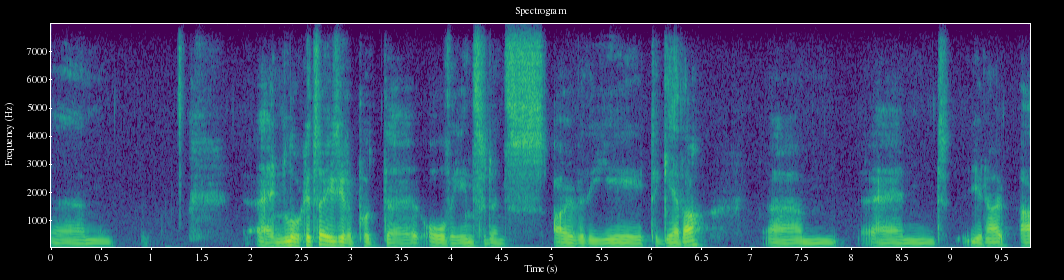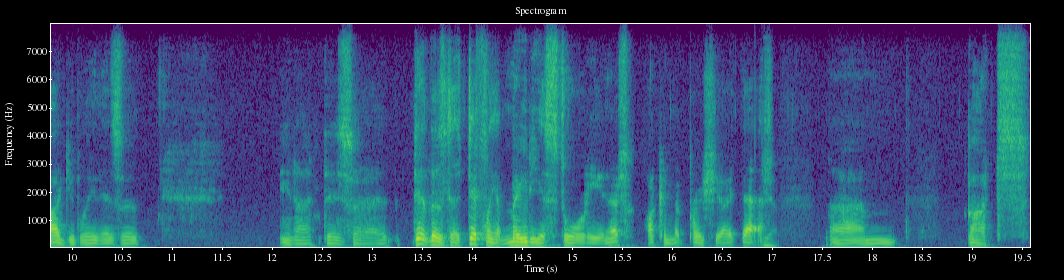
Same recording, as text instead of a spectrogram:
Um, and look, it's easy to put the all the incidents over the year together. Um, and you know, arguably there's a you know, there's a, there's definitely a media story in it. I can appreciate that. Yeah. Um, but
